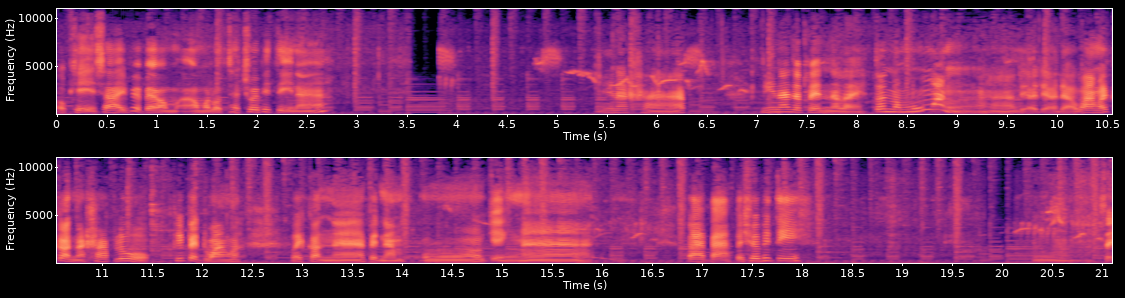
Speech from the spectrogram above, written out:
โอเค ใช่พี่เป็ดไปเอาเอามารดช่วยพี่ตีนะ นี่นะครับ นี่น่าจะเป็นอะไร ต้นมะม่วงนะคะเดี๋ยวเดี๋ยวเดี๋ยววางไว้ก่อนนะครับ ลูก พี่เป็ดวางไว้ก่อนนะ เป็ดน้ำโอ้เก่งมากป้าป้าไปช่วยพี่ตีอืมใส่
